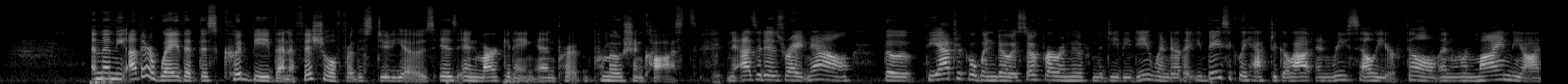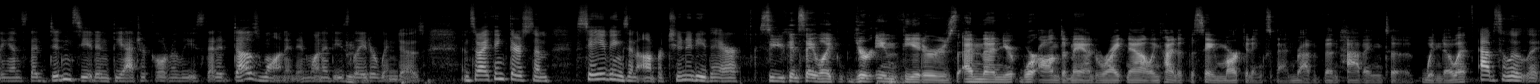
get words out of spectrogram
And then the other way that this could be beneficial for the studios is in marketing and pr- promotion costs. And as it is right now, the theatrical window is so far removed from the DVD window that you basically have to go out and resell your film and remind the audience that didn't see it in theatrical release that it does want it in one of these mm-hmm. later windows. And so I think there's some savings and opportunity there. So you can say like you're in theaters and then we're on demand right now and kind of the same marketing spend rather than having to window it. Absolutely.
